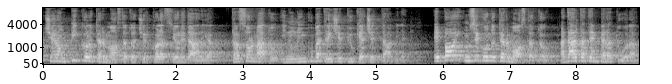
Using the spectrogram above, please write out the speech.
c'era un piccolo termostato a circolazione d'aria, trasformato in un'incubatrice più che accettabile. E poi un secondo termostato, ad alta temperatura,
